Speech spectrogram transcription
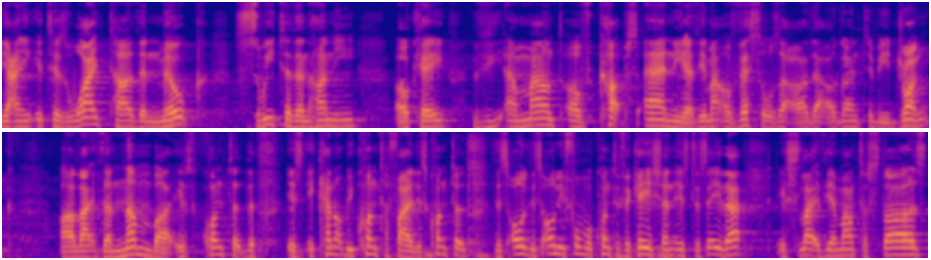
yani, it is whiter than milk, sweeter than honey, okay? The amount of cups and yeah, the amount of vessels that are, that are going to be drunk are like the number is quanti- is it cannot be quantified. This quanti- this only this only form of quantification is to say that it's like the amount of stars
